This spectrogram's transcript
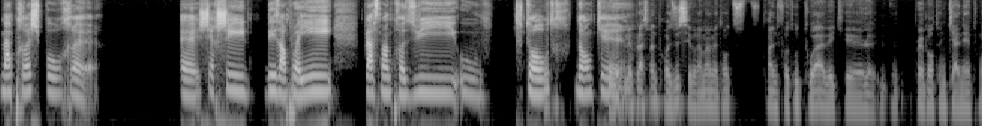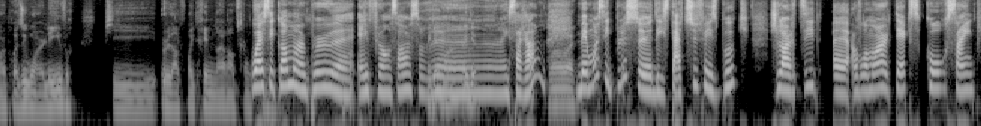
m'approchent pour chercher des employés, placement de produits ou tout autre. Donc, Le placement de produit, c'est vraiment, mettons, tu, prends une photo de toi avec le- peu importe une canette ou un produit ou un livre, puis eux, dans le fond, ils te rémunèrent en fonction. ouais, c'est comme un peu euh, influenceur sur euh, Instagram. Ouais, ouais. Mais moi, c'est plus euh, des statuts Facebook. Je leur dis, envoie-moi un texte court, simple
